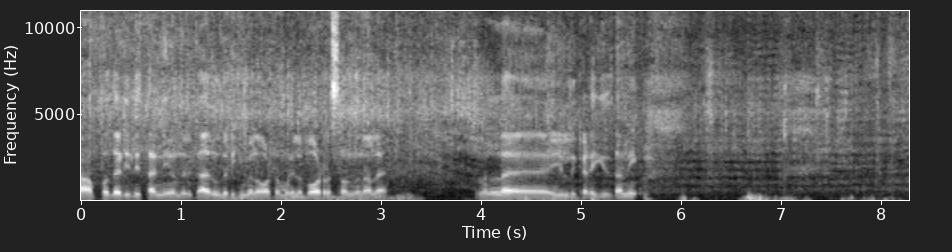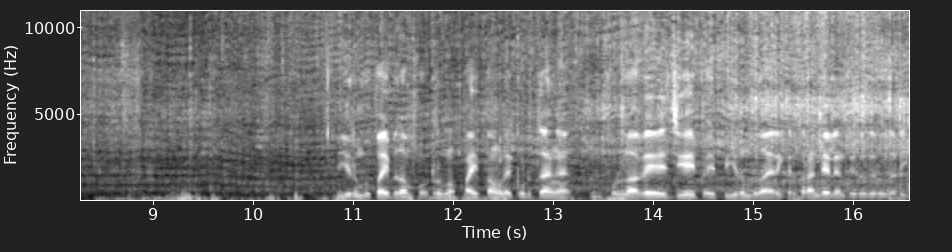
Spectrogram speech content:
நாற்பது அடியிலே தண்ணி வந்திருக்கு. அறுபது அடிக்கு மேலே ஓட்ட முடியல பார்டர்ஸ் வந்ததுனால நல்ல ஈல்டு கிடைக்குது தண்ணி. இரும்பு பைப்பு தான் போட்டிருக்கோம். பைப் அவங்களே கொடுத்தாங்க. ஃபுல்லாகவே ஜிஐ பைப் இரும்பு தான் இறக்கிருக்கோம் ரெண்டேலேருந்து இருபது இருபது அடி.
